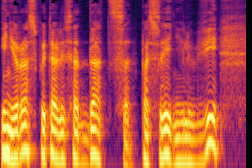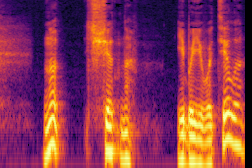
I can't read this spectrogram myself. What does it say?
и не раз пытались отдаться последней любви, но тщетно, ибо его тело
